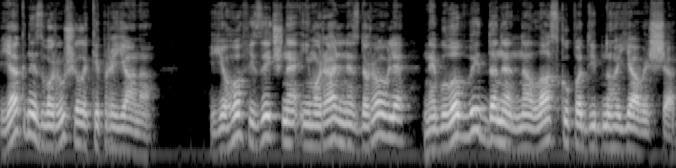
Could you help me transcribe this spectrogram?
як не зворушили Киприяна. Його фізичне і моральне здоров'я не було віддане на ласку подібного явища.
